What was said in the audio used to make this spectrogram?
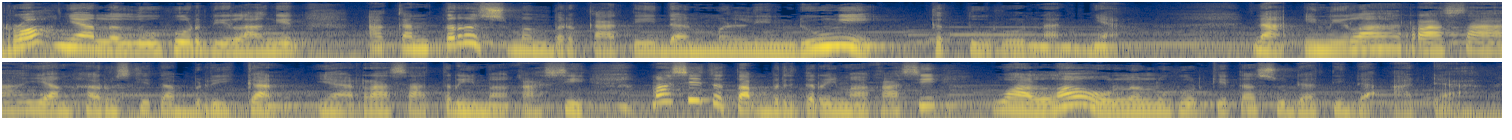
rohnya leluhur di langit akan terus memberkati dan melindungi keturunannya. Nah, inilah rasa yang harus kita berikan, ya, rasa terima kasih. Masih tetap berterima kasih walau leluhur kita sudah tidak ada.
